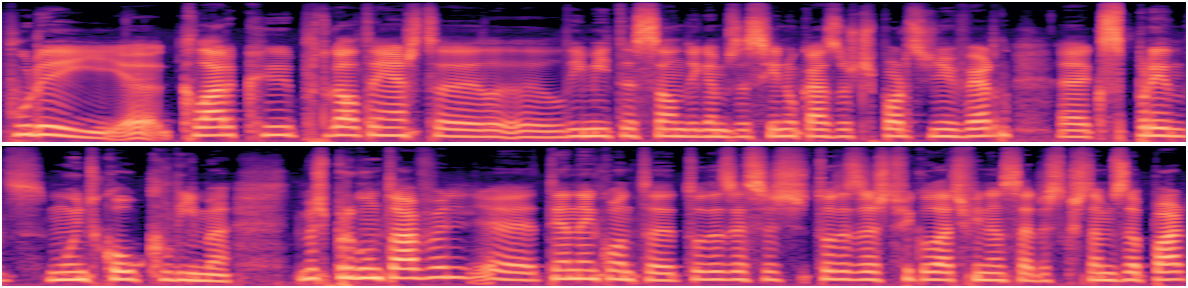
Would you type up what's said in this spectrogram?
por aí, uh, claro que Portugal tem esta limitação, digamos assim, no caso dos desportos de inverno, que se prende muito com o clima. Mas perguntava-lhe, tendo em conta todas, essas, todas as dificuldades financeiras que estamos a par,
